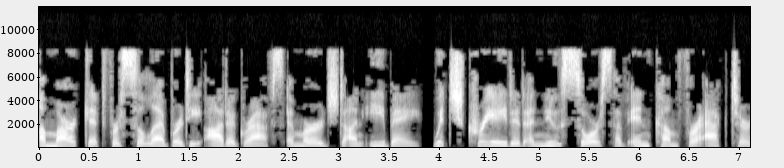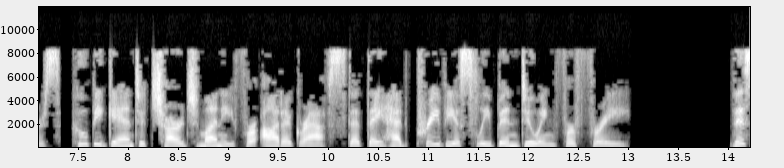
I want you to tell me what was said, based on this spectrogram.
a market for celebrity autographs emerged on eBay, which created a new source of income for actors, who began to charge money for autographs that they had previously been doing for free. This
